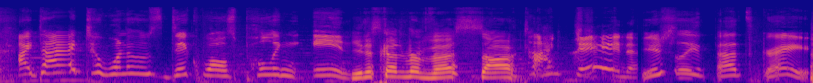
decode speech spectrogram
f? I died to one of those dick walls pulling in. You just got reverse sucked. I did. Usually that's great.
